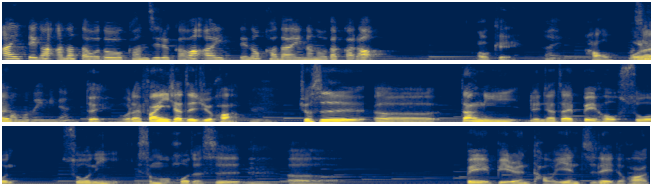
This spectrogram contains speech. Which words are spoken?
相手があなたをどう感じるかは相手の課題なのだから、OK，はい、好，まあ我来そのままの意味ね、对我来翻译一下这句话。うん。就是呃，当你人家在背后说说你什么，或者是うん。呃被别人讨厌之类的话，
